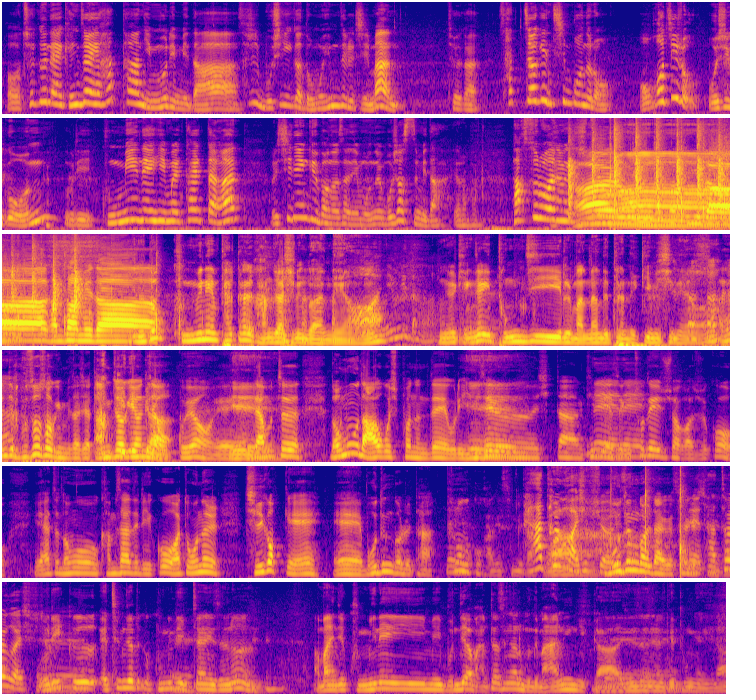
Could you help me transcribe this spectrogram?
어, 최근에 굉장히 핫한 인물입니다. 사실 모시기가 너무 힘들지만 저희가 사적인 친분으로 어거지로 모시고 온 우리 국민의힘을 탈당한 우리 신인규 변호사님 오늘 모셨습니다. 여러분 박수로 환영해 주시죠. 아유 감사합니다. 감사합니다. 그래도 국민의힘 탈당을 강조하시는 것 같네요. 어, 아닙니다. 오늘 굉장히 동지를 만난 듯한 느낌이시네요. 아, 현재 무소속입니다. 제가 아, 당적이 현재 그러니까. 없고요. 예. 예. 근데 아무튼 너무 나오고 싶었는데 우리 예. 인세은 식당 TV에서 네, 네. 초대해 주셔가지고 예, 하여튼 너무 감사드리고 하여튼 오늘 즐겁게 예, 모든 거를 다 네. 풀어놓고 가겠습니다. 다 털고 와. 가십시오. 모든 걸 다 여기서 네, 하겠습니다. 다 털고 가십시오. 우리 예. 그 애청자들 국민들 네. 입장에서는 아마 이제 국민의힘이 문제가 많다 생각하는 분들 많으니까 네. 윤석열 대통령이나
